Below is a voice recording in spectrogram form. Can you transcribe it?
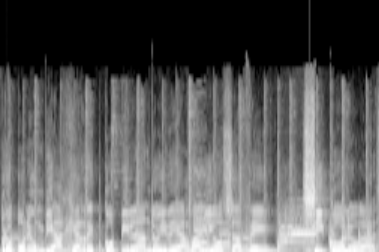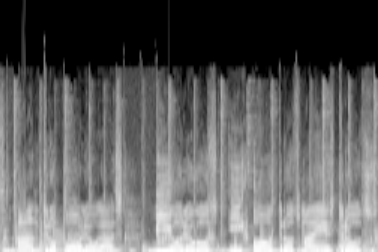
Propone un viaje recopilando ideas valiosas de psicólogas, antropólogas, biólogos y otros maestros,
